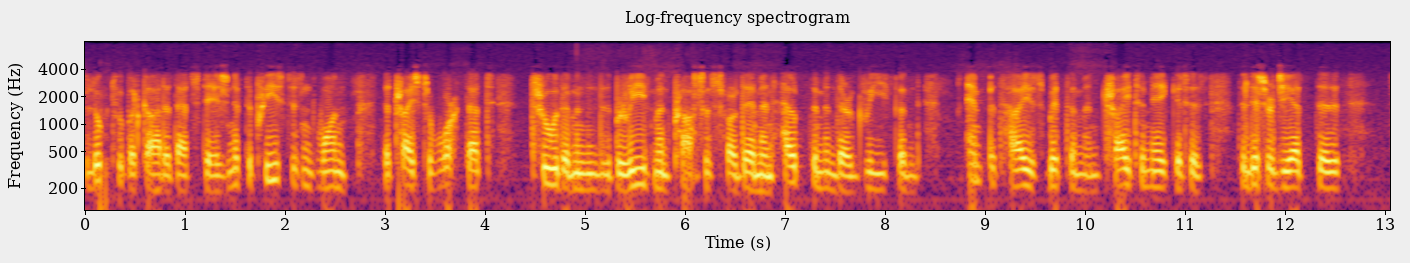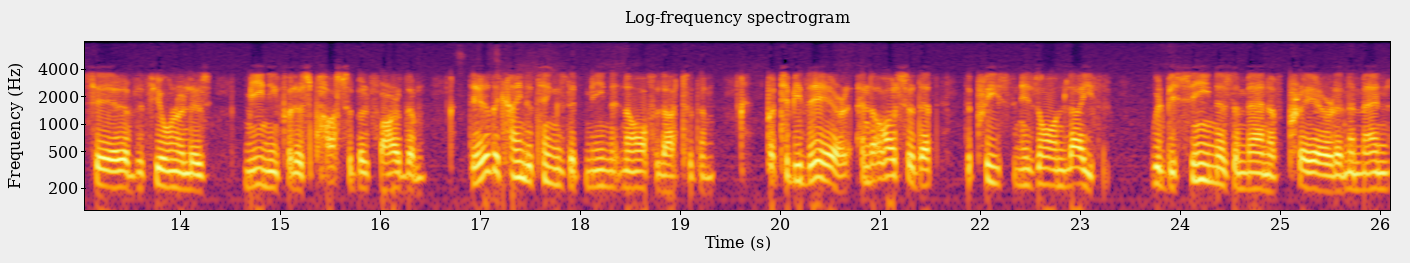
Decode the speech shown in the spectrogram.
to look to but God at that stage. And if the priest isn't one that tries to work that through them in the bereavement process for them and help them in their grief and empathize with them and try to make it as the liturgy at the say of the funeral as meaningful as possible for them. They're the kind of things that mean an awful lot to them. But to be there and also that the priest in his own life will be seen as a man of prayer and a man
